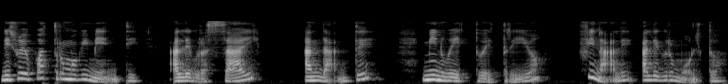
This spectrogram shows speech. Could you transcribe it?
nei suoi quattro movimenti, Allegro assai, Andante, Minuetto e Trio, finale Allegro molto.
